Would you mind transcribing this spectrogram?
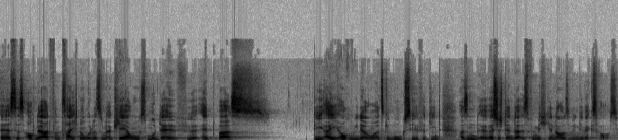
äh, ist das auch eine Art von Zeichnung oder so ein Erklärungsmodell für etwas, die eigentlich auch wiederum als Gewuchshilfe dient. Also ein äh, Wäscheständer ist für mich genauso wie ein Gewächshaus.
